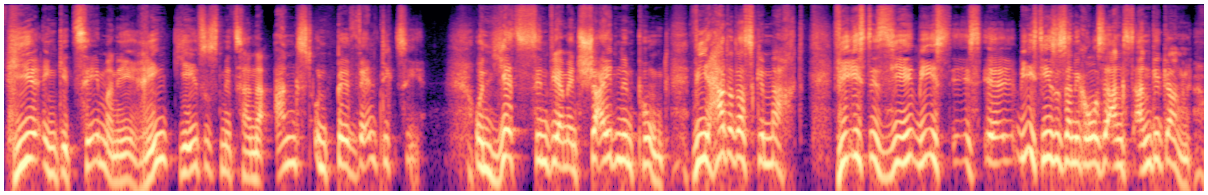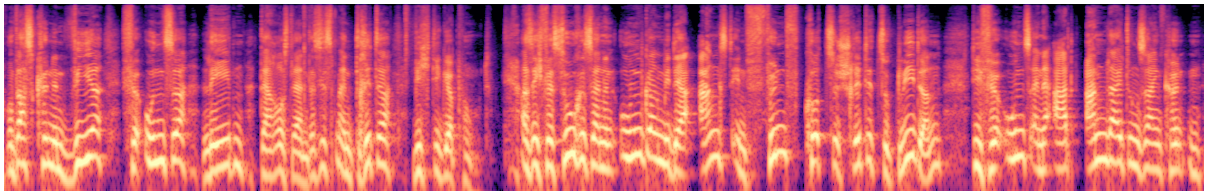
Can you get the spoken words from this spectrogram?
Hier in Gethsemane ringt Jesus mit seiner Angst und bewältigt sie. Und jetzt sind wir am entscheidenden Punkt. Wie hat er das gemacht? Wie ist, es je, wie, ist, ist, äh, wie ist Jesus seine große Angst angegangen? Und was können wir für unser Leben daraus lernen? Das ist mein dritter wichtiger Punkt. Also ich versuche seinen Umgang mit der Angst in fünf kurze Schritte zu gliedern, die für uns eine Art Anleitung sein könnten,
